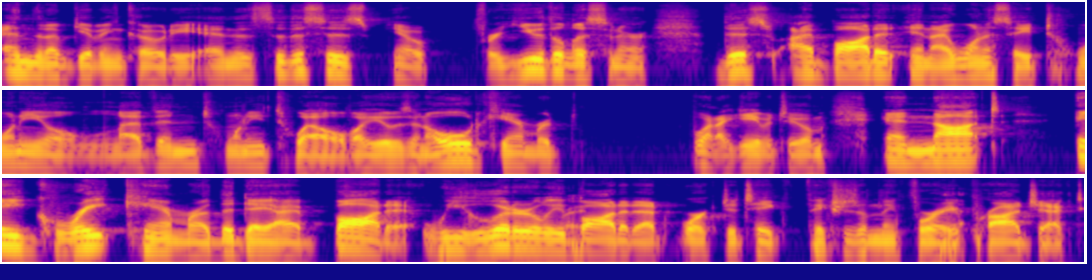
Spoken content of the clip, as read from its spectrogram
ended up giving Cody, and this, so this is you know for you the listener. This I bought it in I want to say 2011, 2012. Like it was an old camera when I gave it to him, and not a great camera the day I bought it. We literally right. bought it at work to take pictures of something for yeah. a project,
